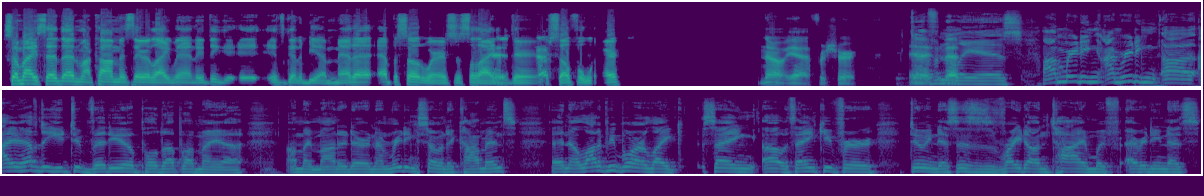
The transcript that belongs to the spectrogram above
somebody said that in my comments. They were like, "Man, they think it, it's gonna be a meta episode where it's just like Yeah, they're that's- self-aware." No, yeah, for sure. And that- Definitely is. I'm reading. I'm reading. Uh, I have the YouTube video pulled up on my uh, on my monitor, and I'm reading some of the comments. And a lot of people are like saying, "Oh, thank you for doing this. This is right on time with everything that's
